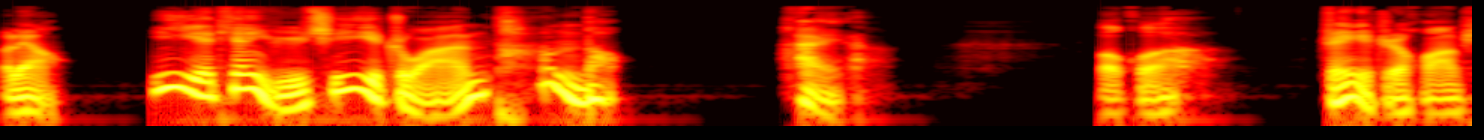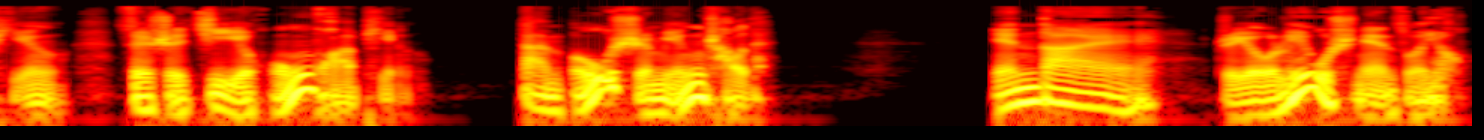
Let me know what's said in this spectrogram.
不料叶天语气一转，叹道：“哎呀，不过……”这只花瓶虽是季红花瓶，但不是明朝的，年代只有六十年左右，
